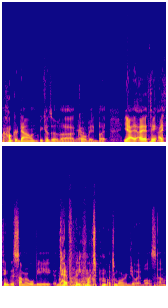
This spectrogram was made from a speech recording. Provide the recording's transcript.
hunkered down because of uh, Yeah. COVID. But yeah, I I think I think this summer will be definitely much much more enjoyable. So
